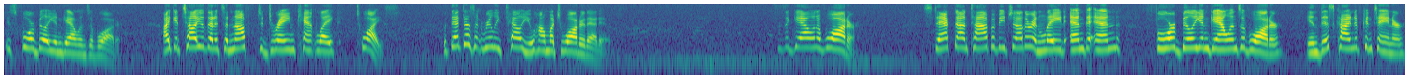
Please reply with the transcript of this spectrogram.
is 4 billion gallons of water? I could tell you that it's enough to drain Kent Lake twice, but that doesn't really tell you how much water that is. This is a gallon of water. Stacked on top of each other and laid end to end, 4 billion gallons of water in this kind of container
